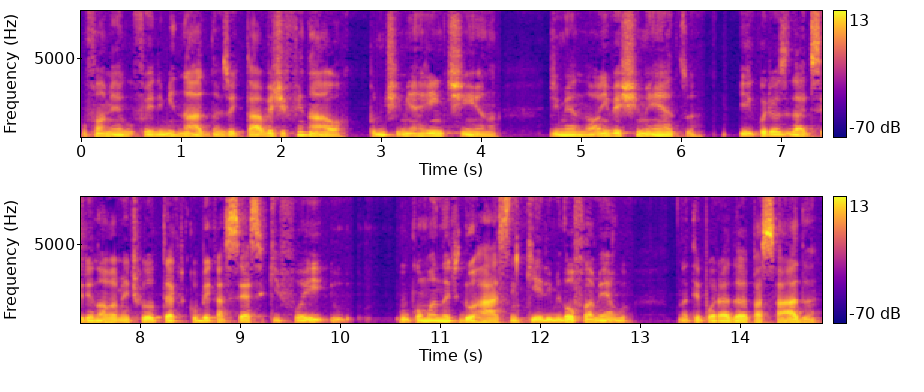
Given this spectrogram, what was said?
o Flamengo foi eliminado nas oitavas de final por um time argentino de menor investimento e curiosidade, seria novamente pelo técnico BKSS, que foi o comandante do Racing, que eliminou o Flamengo na temporada passada,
